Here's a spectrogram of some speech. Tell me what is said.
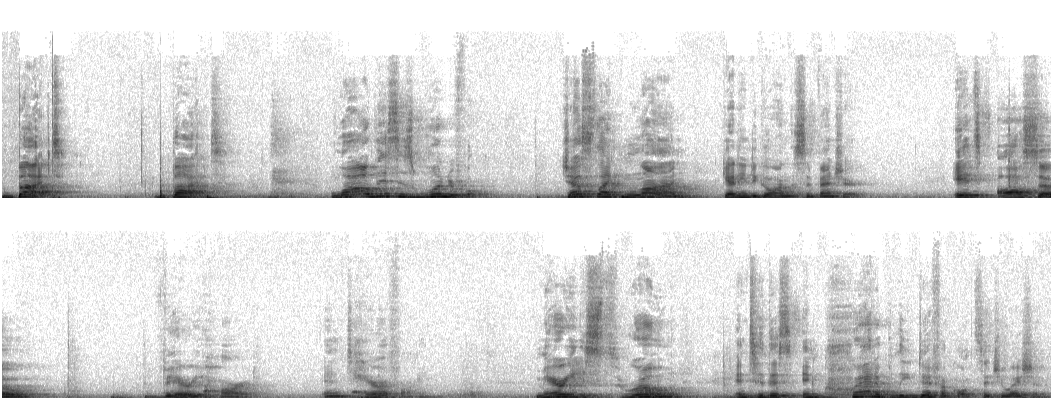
But, but, while this is wonderful, just like Mulan getting to go on this adventure, it's also very hard and terrifying. Mary is thrown into this incredibly difficult situation.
